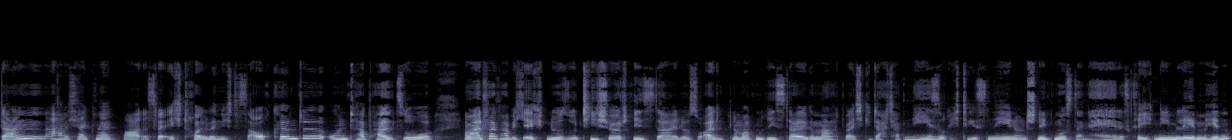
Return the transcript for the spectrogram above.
dann habe ich halt gemerkt, boah, das wäre echt toll, wenn ich das auch könnte. Und habe halt so, am Anfang habe ich echt nur so T-Shirt-Restyle oder so alte Klamotten-Restyle gemacht, weil ich gedacht habe, nee, so richtiges Nähen und Schnittmuster, nee, das kriege ich nie im Leben hin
